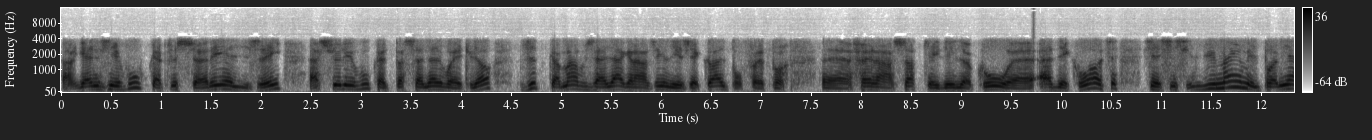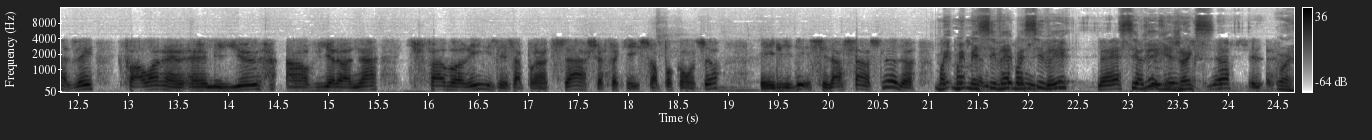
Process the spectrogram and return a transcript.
Organisez-vous qu'elle puisse se réaliser. Assurez-vous que le personnel va être là. Dites comment vous allez agrandir les écoles pour faire, euh, en sorte qu'il y ait des locaux euh, adéquats. lui-même est le premier à dire qu'il faut avoir un, milieu environnant qui favorise les apprentissages. Ça fait qu'il ne sera pas contre ça. Et l'idée, c'est dans ce sens-là. Là. mais, c'est vrai, mais c'est vrai. C'est vrai, Régent, que ouais.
